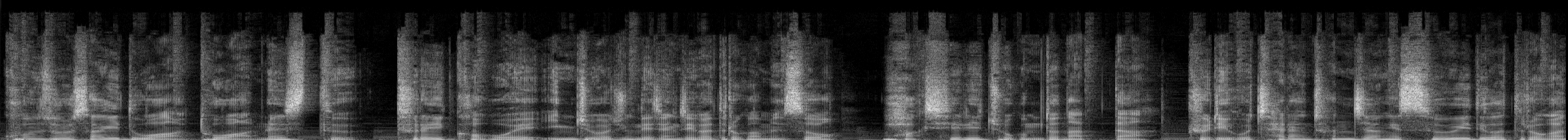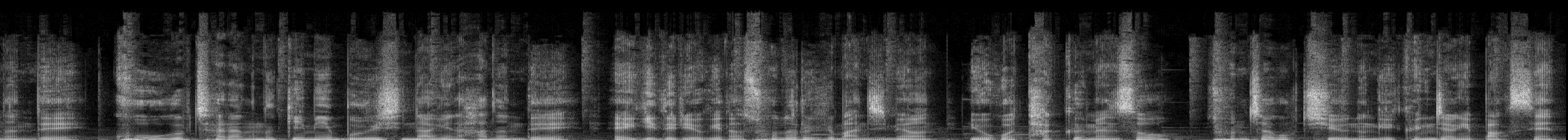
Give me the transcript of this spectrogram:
콘솔 사이드와 도어 암레스트 트레이 커버에 인조가죽 내장재가 들어가면서 확실히 조금 더 낫다. 그리고 차량 천장에 스웨이드가 들어가는데 고급 차량 느낌이 물씬 나긴 하는데 애기들이 여기다 손으로 이렇게 만지면 요거 닦으면서 손자국 지우는 게 굉장히 빡센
